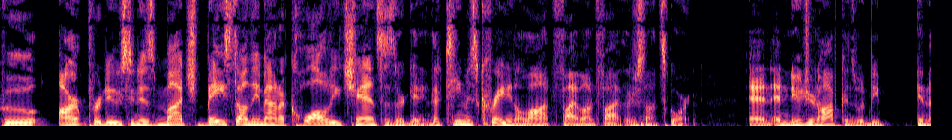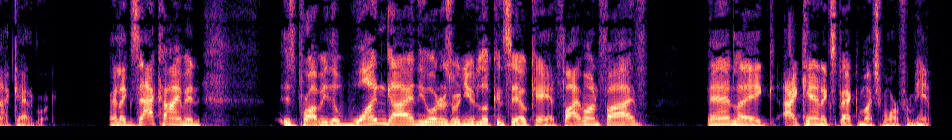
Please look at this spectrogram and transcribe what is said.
who aren't producing as much based on the amount of quality chances they're getting. Their team is creating a lot five on five. They're just not scoring. And and Nugent Hopkins would be in that category. Right? Like Zach Hyman is probably the one guy in the Oilers when you look and say, okay, at five on five, and like I can't expect much more from him.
